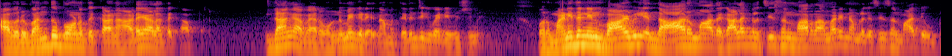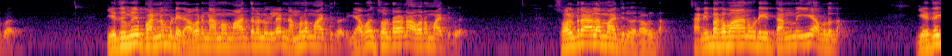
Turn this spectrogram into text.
அவர் வந்து போனதுக்கான அடையாளத்தை காப்பார். இதாங்க வேறு ஒன்றுமே கிடையாது. நம்ம தெரிஞ்சுக்க வேண்டிய விஷயமே. ஒரு மனிதனின் வாழ்வில் இந்த ஆறு மாத காலங்கள் சீசன் மாறுற மாதிரி நம்மளுக்கு சீசன் மாற்றி விட்டுருவார். எதுவுமே பண்ண முடியாது. அவர் நம்ம மாற்றுற அளவுக்கு இல்லை நம்மளை மாற்றிடுவார் எவன் சொல்கிறானோ அவரை மாற்றிடுவார் சொல்கிறால மாற்றிடுவார் அவ்வளோதான் சனி பகவானுடைய தன்மையே அவ்வளோதான் எதை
